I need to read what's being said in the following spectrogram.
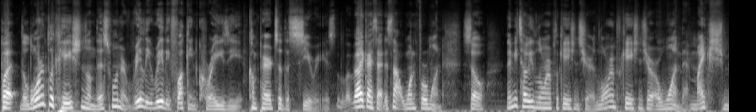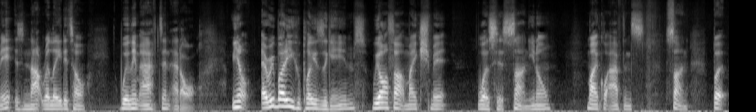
But the lore implications on this one are really, really fucking crazy compared to the series. Like I said, it's not one for one. So let me tell you the lore implications here. Lore implications here are one that Mike Schmidt is not related to William Afton at all. You know, everybody who plays the games, we all thought Mike Schmidt was his son, you know, Michael Afton's son. But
